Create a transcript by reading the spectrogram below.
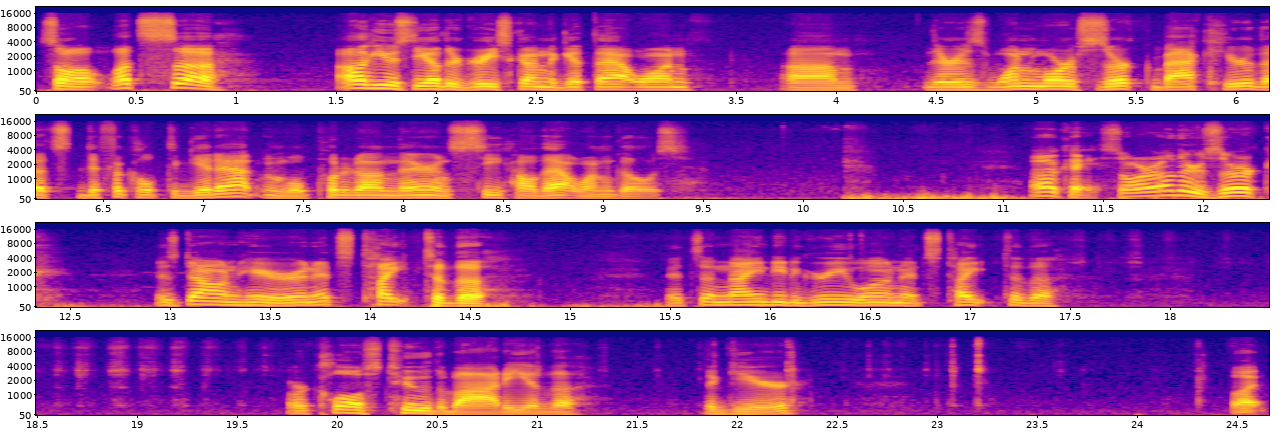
so let's, uh, I'll use the other grease gun to get that one. Um, there is one more Zerk back here that's difficult to get at and we'll put it on there and see how that one goes. Okay, so our other Zerk is down here and it's tight to the, it's a 90 degree one, it's tight to the or close to the body of the, the gear. But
